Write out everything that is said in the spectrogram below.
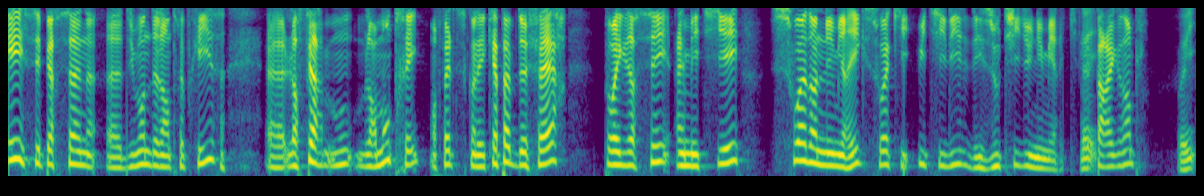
et ces personnes euh, du monde de l'entreprise, euh, leur, faire, leur montrer en fait ce qu'on est capable de faire pour exercer un métier soit dans le numérique, soit qui utilise des outils du numérique. Par exemple Oui.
